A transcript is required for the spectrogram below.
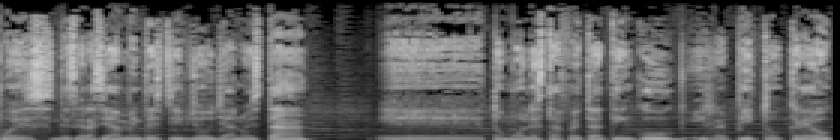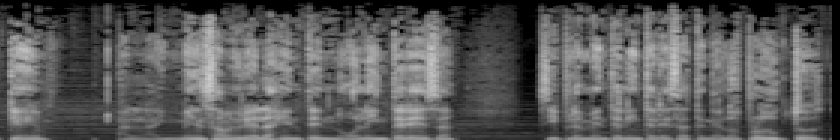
pues desgraciadamente Steve Jobs ya no está. Eh, tomó la estafeta a Tim Cook y repito, creo que a la inmensa mayoría de la gente no le interesa, simplemente le interesa tener los productos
